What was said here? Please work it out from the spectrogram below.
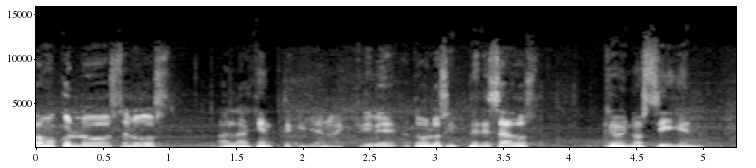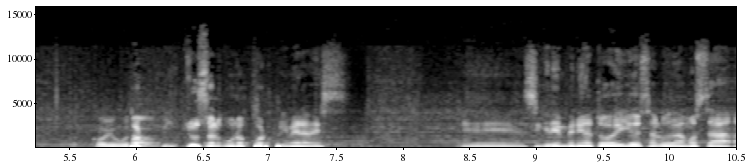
Vamos con los saludos a la gente que ya nos escribe, a todos los interesados que hoy nos siguen, por- incluso algunos por primera vez. Eh, así que bienvenido a todos ellos. Saludamos a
